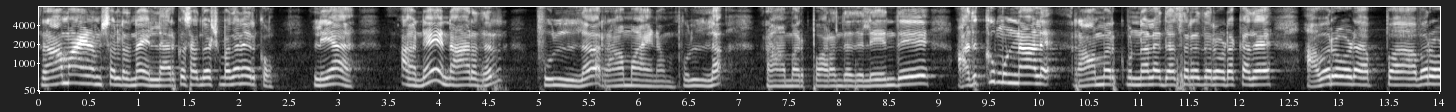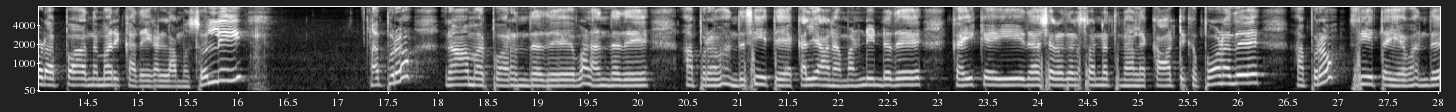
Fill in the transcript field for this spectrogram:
ராமாயணம் சொல்கிறதுனா எல்லாருக்கும் சந்தோஷமாக தானே இருக்கும் இல்லையா? ஆனே நாரதர் ஃபுல்லாக ராமாயணம் ஃபுல்லாக ராமர் பிறந்ததுலேருந்து அதுக்கு முன்னால் ராமருக்கு முன்னால் தசரதரோட கதை அவரோட அப்பா அவரோட அப்பா அந்த மாதிரி கதைகள்லாம் சொல்லி அப்புறம் ராமர் பிறந்தது வளர்ந்தது அப்புறம் வந்து சீத்தையை கல்யாணம் பண்ணிண்டது கை கை தசரதர் சொன்னதுனால காட்டுக்கு போனது அப்புறம் சீத்தையை வந்து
